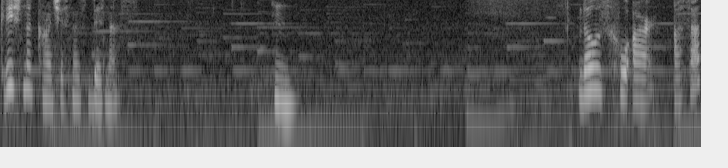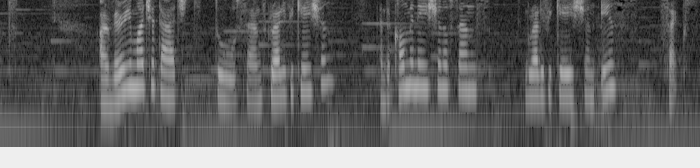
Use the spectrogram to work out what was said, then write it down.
Krishna consciousness business. Hmm. Those who are asat are very much attached to sense gratification, and the culmination of sense gratification is sex.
